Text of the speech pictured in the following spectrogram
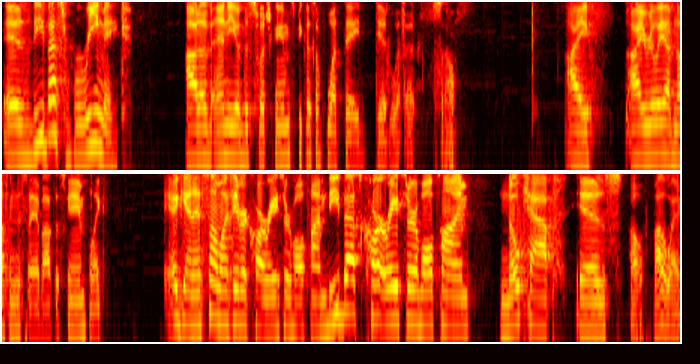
is the best remake out of any of the Switch games because of what they did with it. So I I really have nothing to say about this game. Like again, it's not my favorite kart racer of all time. The best kart racer of all time, no cap, is oh, by the way,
